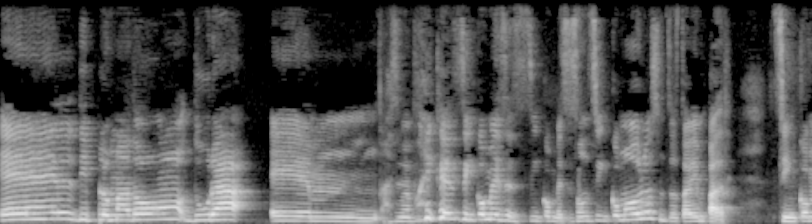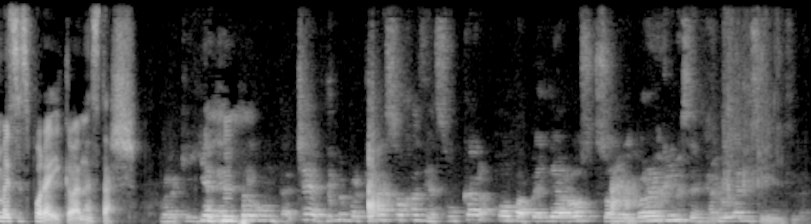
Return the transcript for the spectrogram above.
El diplomado dura, eh, se me fue que cinco meses, cinco meses, son cinco módulos, entonces está bien padre. Cinco meses por ahí que van a estar. Por aquí Janet pregunta, chef, dime por qué las hojas de azúcar o papel de arroz sobre el buttercream se me arrugan y se inflan.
